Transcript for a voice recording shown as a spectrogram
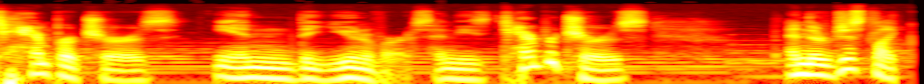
temperatures in the universe. And these temperatures, and they're just like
